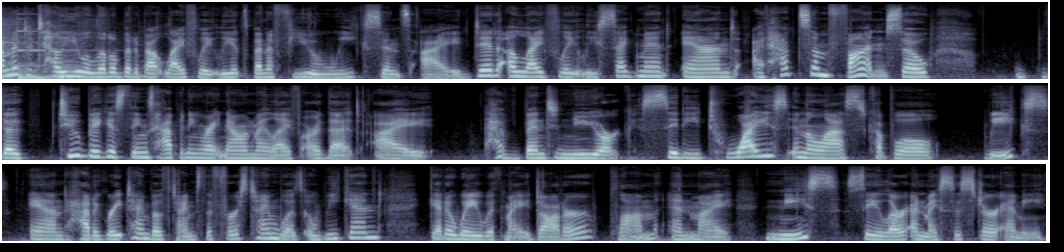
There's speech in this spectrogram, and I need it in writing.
Wanted to tell you a little bit about Life Lately. It's been a few weeks since I did a Life Lately segment, and I've had some fun. So, the two biggest things happening right now in my life are that I have been to New York City twice in the last couple weeks and had a great time both times. The first time was a weekend getaway with my daughter, Plum, and my niece, Sailor, and my sister, Emmy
